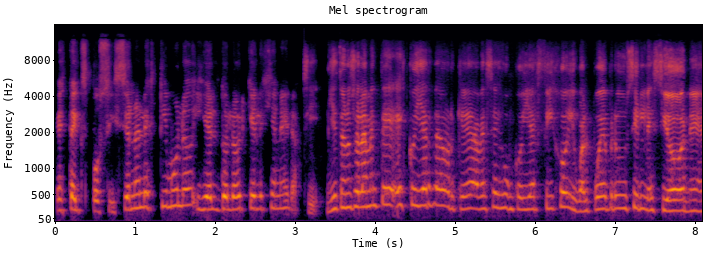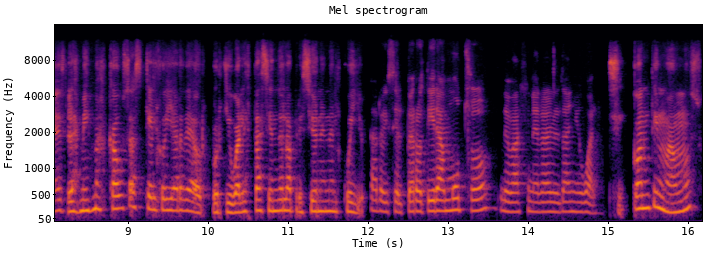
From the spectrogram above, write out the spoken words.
esta exposición al estímulo y el dolor que le genera. Sí, y esto no solamente es collar de ahorque, a veces un collar fijo igual puede producir lesiones, las mismas causas que el collar de ahorque, porque igual está haciendo la presión en el cuello. Claro, y si el perro tira mucho, le va a generar el daño igual. Sí, continuamos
